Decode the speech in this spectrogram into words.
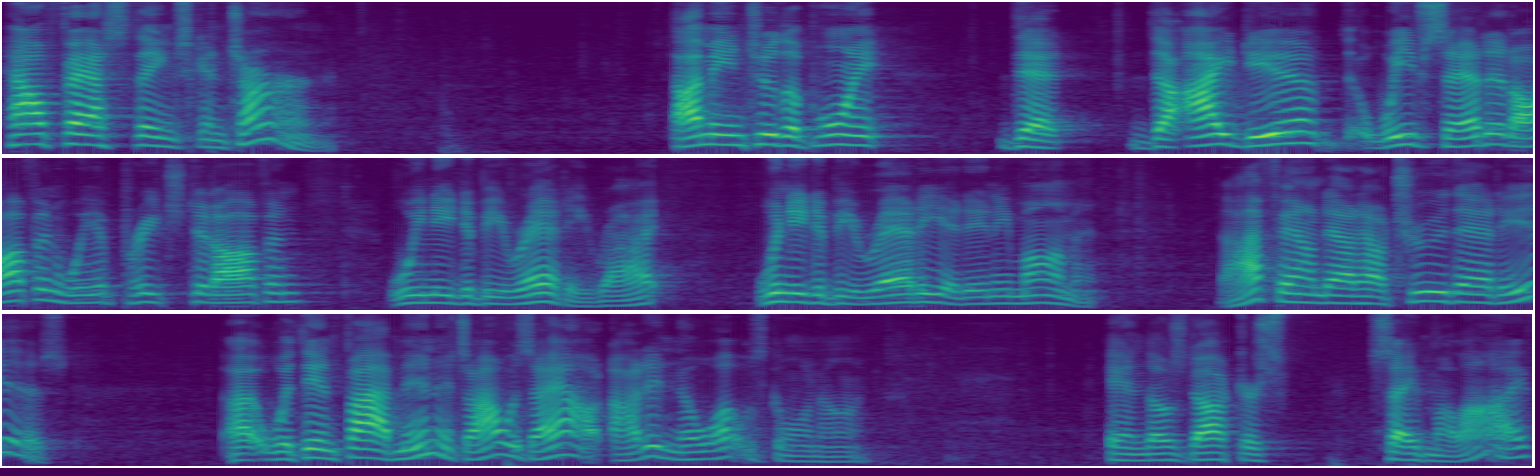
how fast things can turn. I mean, to the point that the idea, we've said it often, we have preached it often, we need to be ready, right? We need to be ready at any moment. I found out how true that is. Uh, within five minutes, I was out. I didn't know what was going on. And those doctors saved my life,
